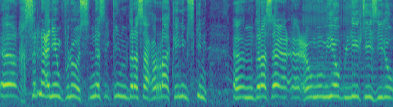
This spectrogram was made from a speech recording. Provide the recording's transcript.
آه، خسرنا عليهم فلوس. الناس كاين مدرسة حرة كاين مسكين آه، مدرسة عمومية وبالليل تيزيدوا.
